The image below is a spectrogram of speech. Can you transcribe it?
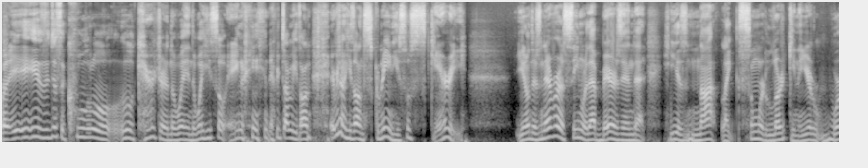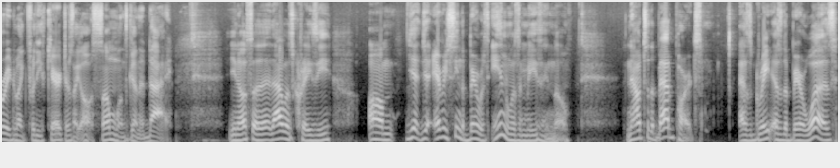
But he's just a cool little little character in the way in the way he's so angry. Every time he's on every time he's on screen he's so scary. You know, there's never a scene where that bear's in that he is not like somewhere lurking and you're worried like for these characters like, oh, someone's gonna die you know, so that, that was crazy. Um, yeah, yeah, every scene the bear was in was amazing though. Now to the bad parts. As great as the bear was,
